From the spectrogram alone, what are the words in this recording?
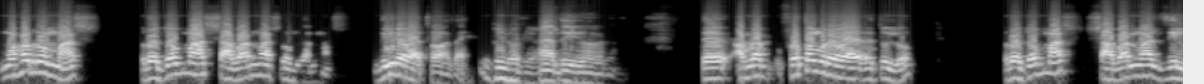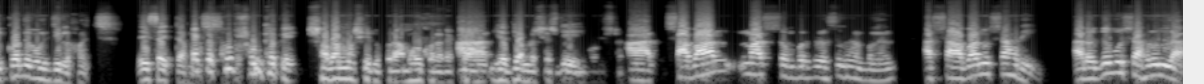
মহরম মাস রজব মাস সাবান মাস রমজান মাস। দুই রেওয়ায়ত হওয়া যায়। হ্যাঁ। দুই ভাবে তে আমরা প্রথম রেওয়ায়ত হইল রজব মাস সাবান মাস জিলকদ এবং জিলহজ। এই চারটা মাস একটা খুব সংক্ষেপে সাবান মাসের উপর আমল করার একটা ইয়ে দিয়ে আমরা শেষ অনুষ্ঠান। আর শাবান মাস সম্পর্কে রসুল বলেন আর শাবানু শাহরি আর রজবু শাহরুল্লাহ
